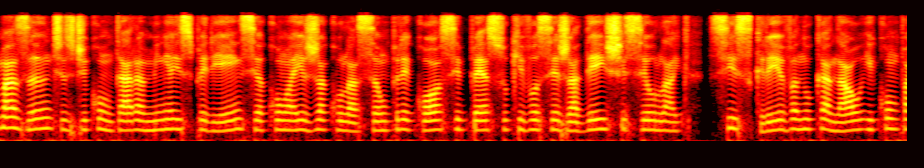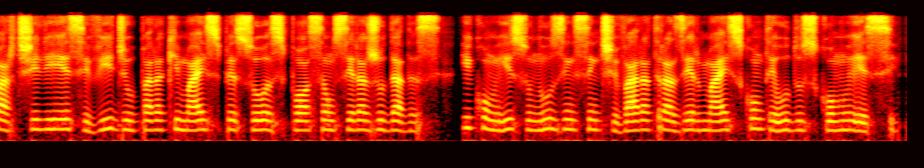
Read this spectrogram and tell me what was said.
Mas antes de contar a minha experiência com a ejaculação precoce, peço que você já deixe seu like, se inscreva no canal e compartilhe esse vídeo para que mais pessoas possam ser ajudadas, e com isso nos incentivar a trazer mais conteúdos como esse.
